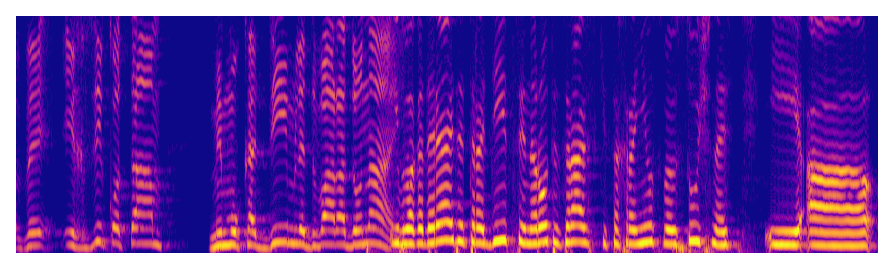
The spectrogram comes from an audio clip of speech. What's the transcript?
והחזיק אותם ממוקדים לדבר אדוני. И благодаря этой традиции народ израильский сохранил свою сущность и а,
